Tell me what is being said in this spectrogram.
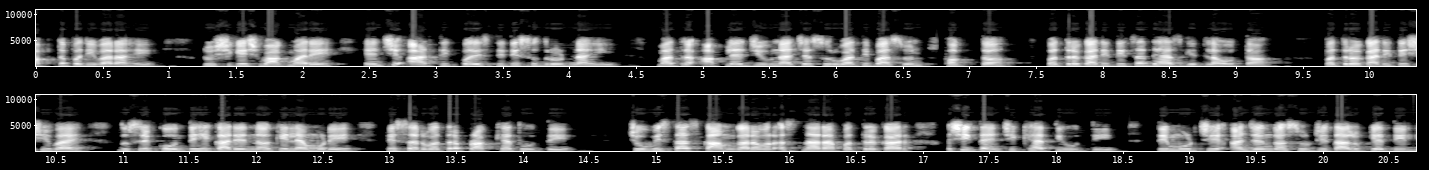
आप्त परिवार आहे. ऋषिकेश वाघमारे यांची आर्थिक परिस्थिती सुदृढ नाही. मात्र आपल्या जीवनाच्या सुरुवातीपासून फक्त पत्रकारितेचा ध्यास घेतला होता. पत्रकारितेशिवाय दुसरे कोणतेही कार्य न केल्यामुळे ते सर्वत्र प्रख्यात होते. चोवीस तास कामगारावर असणारा पत्रकार अशी त्यांची ख्याती होती. ते मूळचे अंजनगाव सुरजी तालुक्यातील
